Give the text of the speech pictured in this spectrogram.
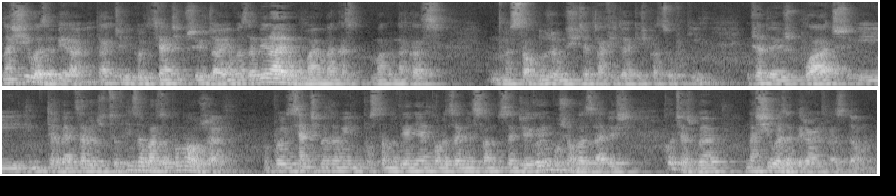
na siłę zabierani, tak? Czyli policjanci przyjeżdżają, was zabierają, bo mają nakaz, ma nakaz mm, sądu, że musicie trafić do jakiejś placówki. I wtedy już płacz i interwencja rodziców nie za bardzo pomoże. Bo policjanci będą mieli postanowienie, polecenie sądu sędziego i muszą was zawieźć, chociażby na siłę zabierając was z domu.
